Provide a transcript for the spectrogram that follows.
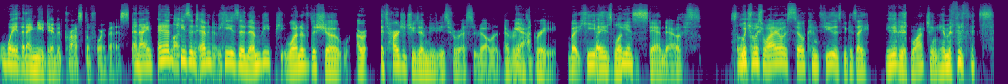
way that I knew David Cross before this, and I and he's an M- he's an MVP. One of the show. It's hard to choose MVPs for Arrested Development. Everyone's Yeah. great, but he But is one he of the standouts. Absolutely. Which was why I was so confused because I hated watching him in this.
